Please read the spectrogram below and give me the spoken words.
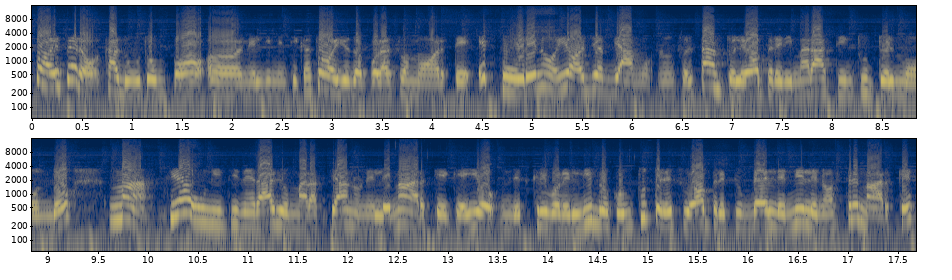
poi però caduto un po' eh, nel dimenticatoio dopo la sua morte. Eppure noi oggi abbiamo non soltanto le opere di Maratti in tutto il mondo, ma sia un itinerario marattiano nelle Marche che io descrivo nel libro con tutte le sue opere più belle nelle nostre Marche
